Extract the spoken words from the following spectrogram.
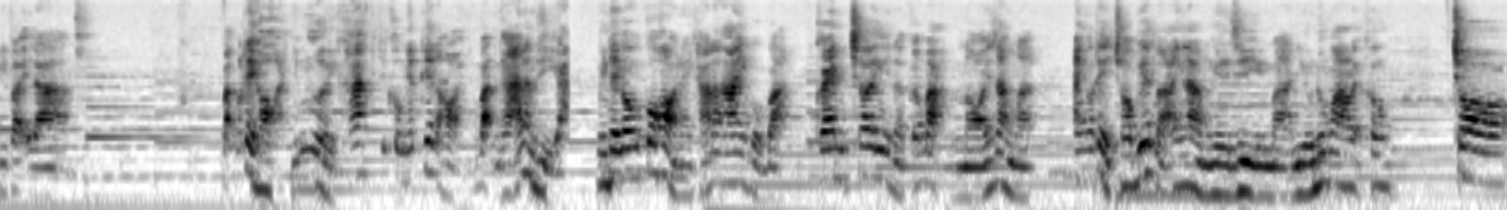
Vì vậy là bạn có thể hỏi những người khác chứ không nhất thiết là hỏi những bạn gái làm gì cả mình thấy có câu hỏi này khá là hay của bạn. Quen chơi là các bạn nói rằng là anh có thể cho biết là anh làm nghề gì mà nhiều nước hoa vậy không? Cho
